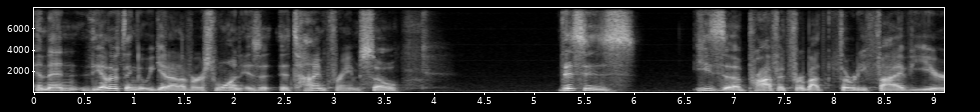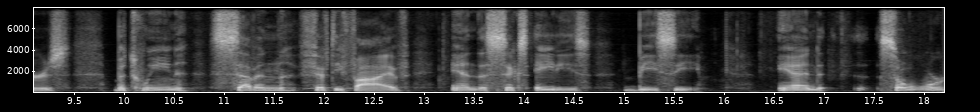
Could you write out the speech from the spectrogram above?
And then the other thing that we get out of verse one is a, a time frame. So this is he's a prophet for about 35 years between 755 and the 680s BC. And so we're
